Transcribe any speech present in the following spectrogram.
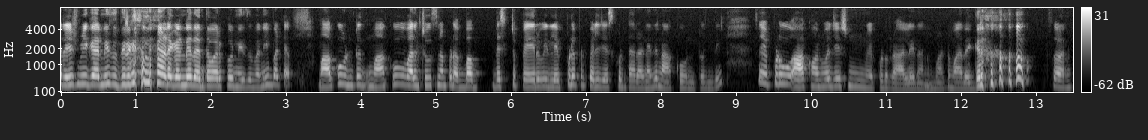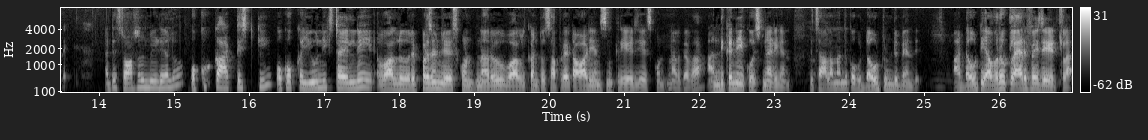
రేష్మి గారిని సుధీర్ గారిని అడగండి అది ఎంతవరకు నిజమని. బట్ మాకు ఉంటుంది మాకు వాళ్ళు చూసినప్పుడు అబ్బా బెస్ట్ పేరు వీళ్ళు ఎప్పుడెప్పుడు పెళ్ళి చేసుకుంటారు అనేది నాకు ఉంటుంది. సో ఎప్పుడు ఆ కాన్వర్జేషన్ ఎప్పుడు రాలేదన్నమాట మా దగ్గర. సో అంతే. అంటే సోషల్ మీడియాలో ఒక్కొక్క ఆర్టిస్ట్కి ఒక్కొక్క యూనిక్ స్టైల్ని వాళ్ళు రిప్రజెంట్ చేసుకుంటున్నారు. వాళ్ళకంటూ సపరేట్ ఆడియన్స్ని క్రియేట్ చేసుకుంటున్నారు కదా. అందుకని ఈ క్వశ్చన్ అడిగాను. అంటే చాలామందికి ఒక డౌట్ ఉండిపోయింది. ఆ డౌట్ ఎవరు క్లారిఫై చేయట్లా.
